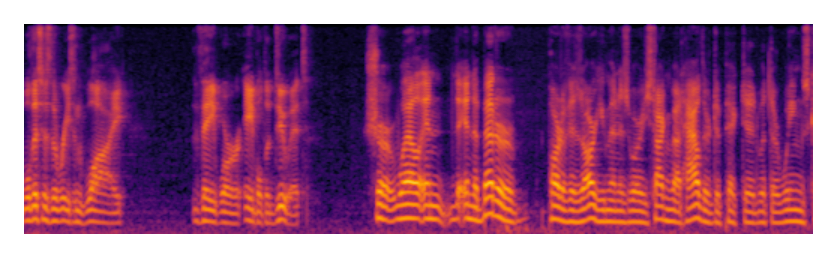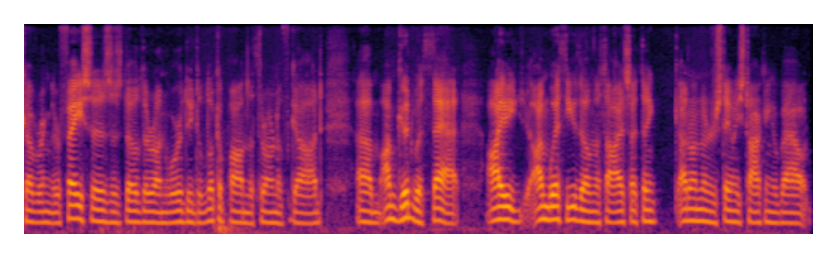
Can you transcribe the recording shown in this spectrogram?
well, this is the reason why they were able to do it. Sure. Well, and and the better part of his argument is where he's talking about how they're depicted with their wings covering their faces as though they're unworthy to look upon the throne of God. Um, I'm good with that. I I'm with you though, Matthias. I think I don't understand when he's talking about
